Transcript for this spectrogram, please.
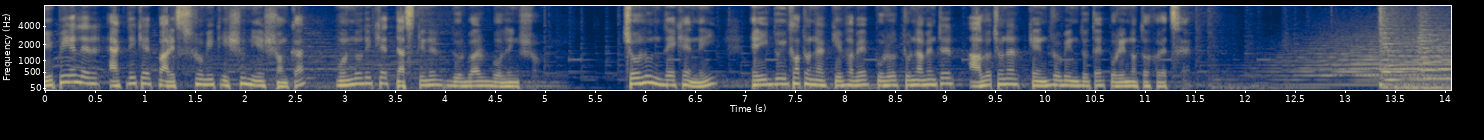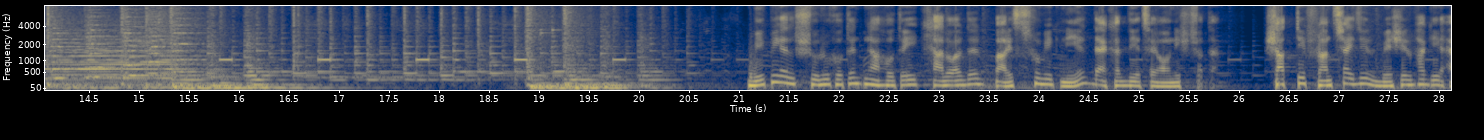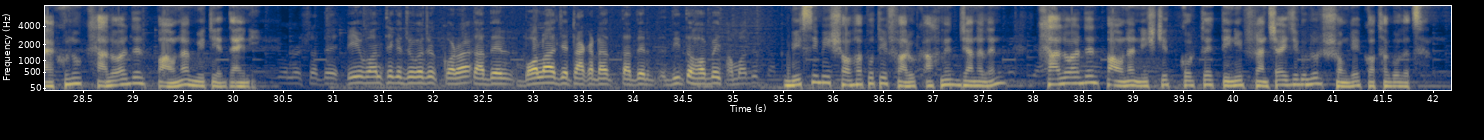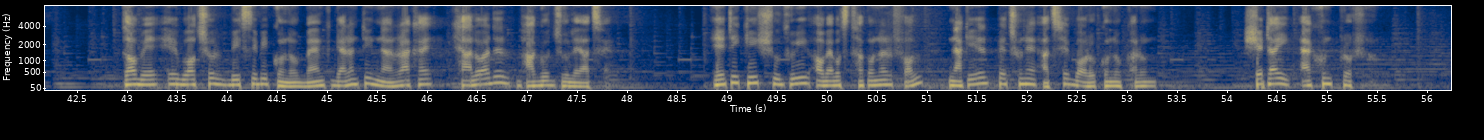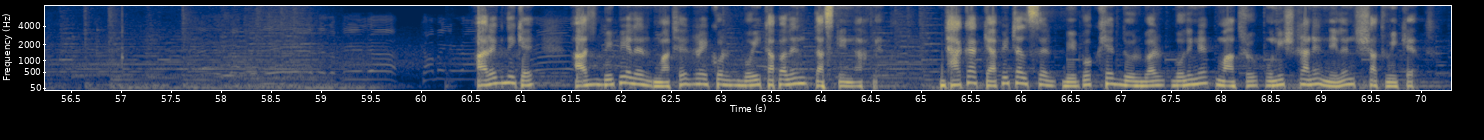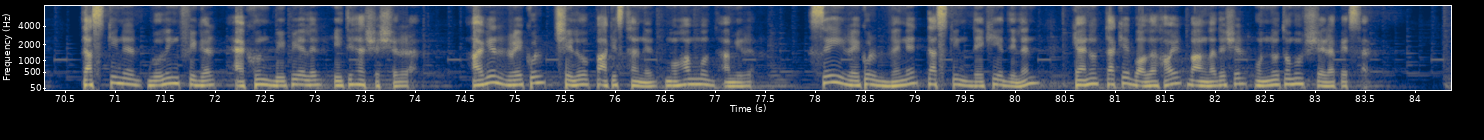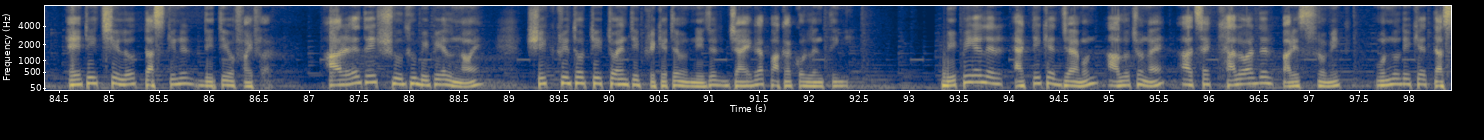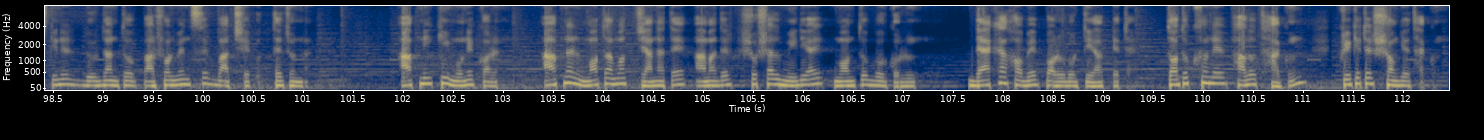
BPL এর একদিকে পারিশ্রমিক ইস্যু নিয়ে শঙ্কা, অন্যদিকে তাসকিনের দুর্বার বোলিং শো চলুন দেখে নেই, এই দুই ঘটনা কীভাবে পুরো টুর্নামেন্টের আলোচনার কেন্দ্রবিন্দুতে পরিণত হয়েছে। বিপিএল শুরু হতে না হতেই খেলোয়াড়দের পারিশ্রমিক নিয়ে দেখা দিয়েছে অনিশ্চয়তা। সাতটি ফ্রাঞ্চাইজির বেশিরভাগই এখনও খেলোয়াড়দের পাওনা মিটিয়ে দেয়নি। সাথে ডে ওয়ান থেকে যোগাযোগ করা তাদের বলা যে টাকাটা তাদের দিতে হবে আমাদের বিসিবি সভাপতি ফারুক আহমেদ জানালেন খেলোয়াড়দের পাওনা নিশ্চিত করতে তিনি ফ্র্যাঞ্চাইজিগুলোর সঙ্গে কথা বলেছেন। তবে এ বছর বিসিবি কোনো ব্যাংক গ্যারান্টি না রাখায় খেলোয়াড়দের ভাগ্য ঝুলে আছে। এটি কি শুধুই অব্যবস্থাপনার ফল নাকি এর পেছনে আছে বড় কোনো কারণ? সেটাই এখন প্রশ্ন। আরেকদিকে আজ বিপিএল এর মাঠের রেকর্ড বই কাঁপালেন তাসকিন আহমেদ। ঢাকা ক্যাপিটালসের বিপক্ষে দুর্বার বোলিংয়ে মাত্র উনিশ রানে নিলেন সাত উইকেট। তাসকিনের বোলিং ফিগার এখন বিপিএল এর ইতিহাসে সেরা। আগের রেকর্ড ছিল পাকিস্তানের মোহাম্মদ আমির। সেই রেকর্ড ভেঙে তাসকিন দেখিয়ে দিলেন, কেন তাকে বলা হয় বাংলাদেশের অন্যতম সেরা পেসার। এটি ছিল তাসকিনের দ্বিতীয় ফাইফার। আর এতে শুধু বিপিএল নয় স্বীকৃত টি টোয়েন্টি ক্রিকেটেও নিজের জায়গা পাকা করলেন তিনি। বিপিএল এর একদিকে যেমন আলোচনায় আছে খেলোয়াড়দের পারিশ্রমিক, অন্যদিকে তাসকিনের দুর্দান্ত পারফরমেন্সে বাড়ছে উত্তেজনা। আপনি কি মনে করেন? আপনার মতামত জানাতে আমাদের সোশ্যাল মিডিয়ায় মন্তব্য করুন। দেখা হবে পরবর্তী আপডেটে। ততক্ষণে ভালো থাকুন, ক্রিকেটের সঙ্গে থাকুন।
